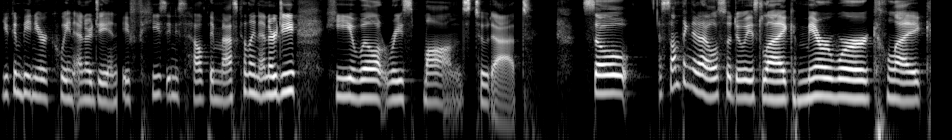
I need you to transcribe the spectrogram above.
you can be in your queen energy. And if he's in his healthy masculine energy, energy, he will respond to that. So, something that I also do is like mirror work. Like,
